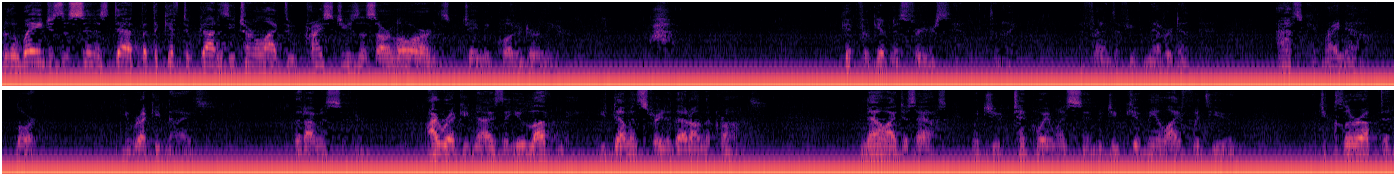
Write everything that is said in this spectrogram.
For the wages of sin is death, but the gift of God is eternal life through Christ Jesus our Lord, as Jamie quoted earlier. Wow. Get forgiveness for your sin tonight. My friends, if you've never done that, ask Him right now Lord, you recognize that I'm a sinner. I recognize that you loved me. You demonstrated that on the cross. Now I just ask, would you take away my sin? Would you give me a life with you? Would you clear up the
